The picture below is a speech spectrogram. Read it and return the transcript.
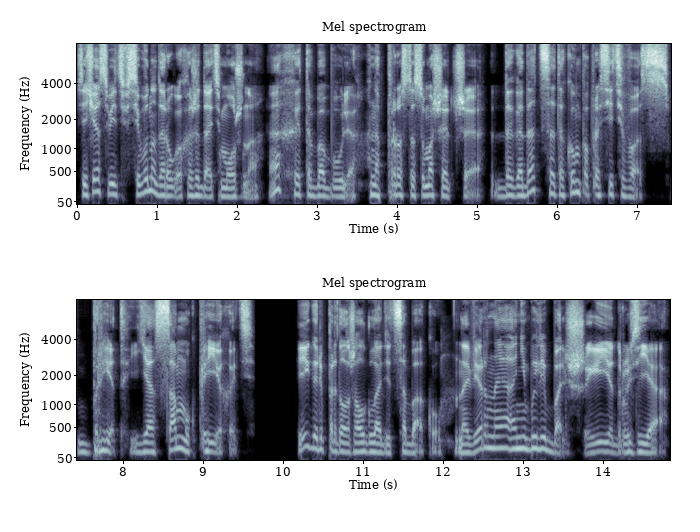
Сейчас ведь всего на дорогах ожидать можно. Ах, эта бабуля. Она просто сумасшедшая. Догадаться о таком попросить вас. Бред. Я сам мог приехать. Игорь продолжал гладить собаку. Наверное, они были большие друзья.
